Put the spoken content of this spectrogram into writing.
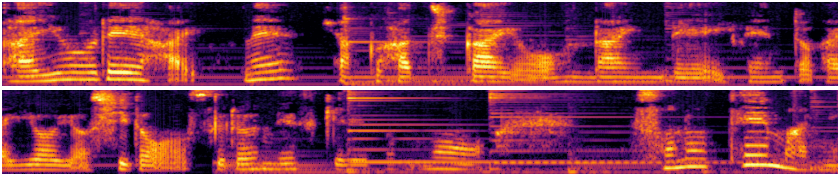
太陽礼拝ね、108回をオンラインでイベントがいよいよ指導するんですけれども、そのテーマに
